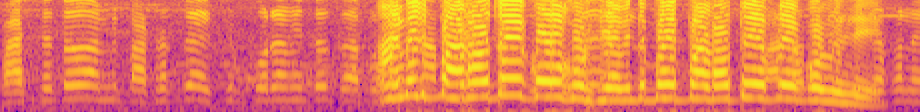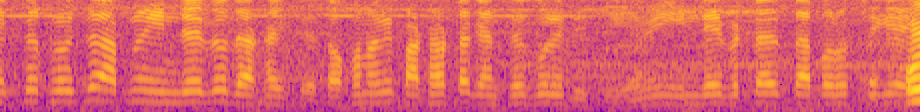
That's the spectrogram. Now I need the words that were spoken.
ফার্স্টে তো আমি পাঠাতে অ্যাকসেপ্ট করে আমি তো আমি পাঠাতে কল করছি আমি তো ভাই পাঠাতে আপনাকে কল করছি। যখন অ্যাকসেপ্ট হয়েছে আপনার ইনড্রাইভেও দেখাইছে। তখন আমি ক্যান্সেল করে দিছি। আমি ইনড্রাইভেরটা তারপর হচ্ছে কি ও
